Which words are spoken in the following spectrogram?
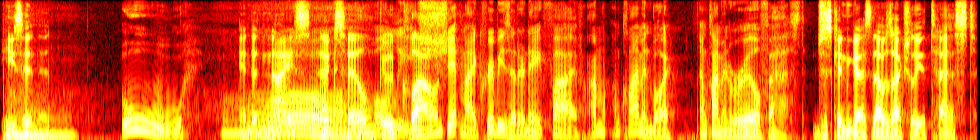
He's hitting it. Ooh. And a nice exhale. Good Holy cloud. Shit, my cribby's at an eight five. I'm I'm climbing, boy. I'm climbing real fast. Just kidding, guys. That was actually a test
